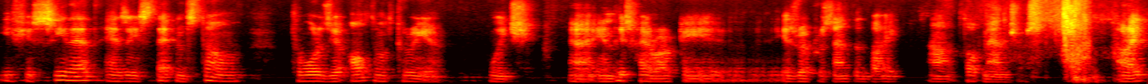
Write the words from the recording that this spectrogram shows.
if you see that as a stepping stone towards your ultimate career, which uh, in this hierarchy uh, is represented by uh, top managers. All right.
